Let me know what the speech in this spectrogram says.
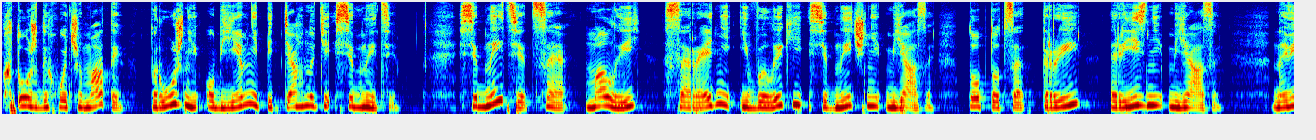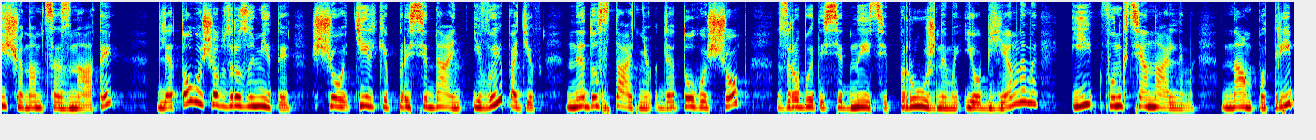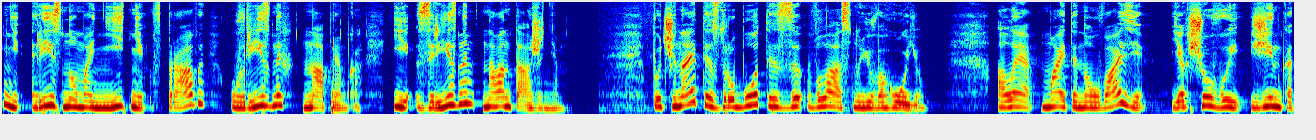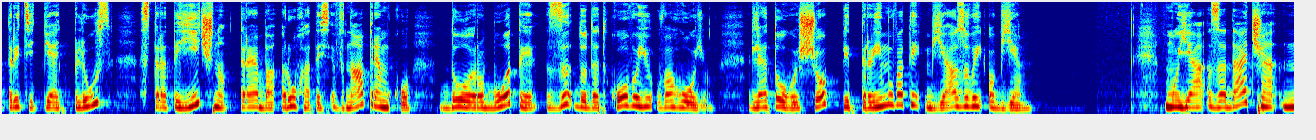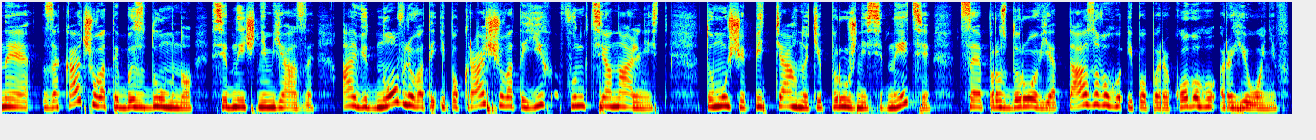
Хто ж де хоче мати пружні, об'ємні підтягнуті сідниці? Сідниці це малий, середній і великий сідничні м'язи. Тобто це три різні м'язи. Навіщо нам це знати? Для того, щоб зрозуміти, що тільки присідань і випадів недостатньо для того, щоб зробити сідниці пружними і об'ємними і функціональними. Нам потрібні різноманітні вправи у різних напрямках і з різним навантаженням. Починайте з роботи з власною вагою. Але майте на увазі, якщо ви жінка 35 стратегічно треба рухатись в напрямку до роботи з додатковою вагою для того, щоб підтримувати м'язовий об'єм. Моя задача не закачувати бездумно сідничні м'язи, а відновлювати і покращувати їх функціональність, тому що підтягнуті пружні сідниці це про здоров'я тазового і поперекового регіонів.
